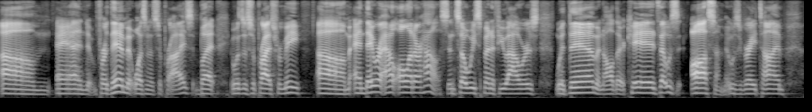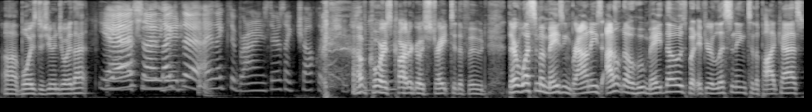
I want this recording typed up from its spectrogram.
Um, and for them, it wasn't a surprise, but it was a surprise for me. Um, and they were out all at our house. And so we spent a few hours with them and all their kids. That was awesome. It was a great time. Uh, boys, did you enjoy that? Yeah, yes, I like the I like the brownies. There's like chocolate chips. Of course. Carter goes straight to the food. There was some amazing brownies. I don't know who made those, but if you're listening to the podcast,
